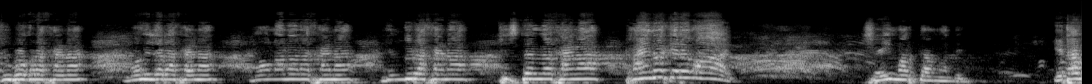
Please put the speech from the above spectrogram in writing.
যুবকরা খায় না, মহিলারা খায় না, মৌলানারা খায় না, হিন্দুরা খায় না, খ্রিস্টানরা খায় না খায় না কেরে ভাই? সেই মার্কা আমাদের। এটার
